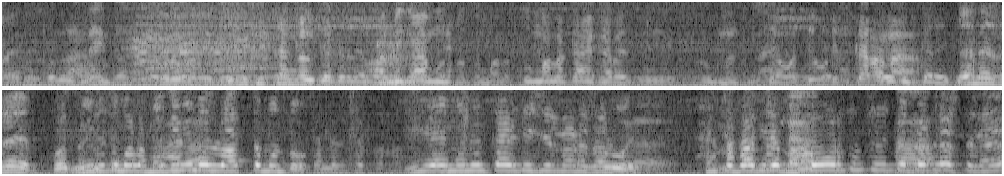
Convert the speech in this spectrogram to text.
पाय द्यायचं? बरोबर आहे. तुम्ही किती चांगला विचार करता आम्ही काय म्हणतो तुम्हाला? तुम्हाला काय करायचंय? रुग्णांची सेवा तेवढीच करा ना. करायचं. नाही नाही साहेब. मी तुम्हाला मध्ये म्हणलो आत्ता म्हणतो. ही आहे म्हणून कायदेशीर लढा चालू आहे. ह्यांच्या बाजूच्या भावावर तुमचं युद्ध पेटलं असतं का?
